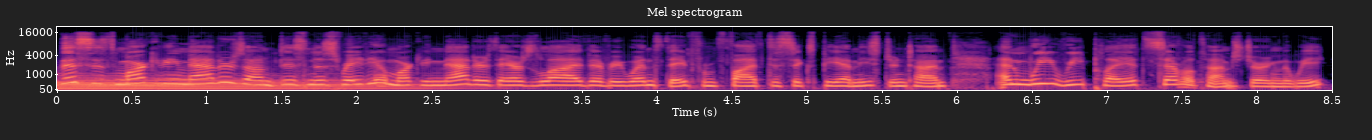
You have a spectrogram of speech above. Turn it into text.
This is Marketing Matters on Business Radio. Marketing Matters airs live every Wednesday from 5 to 6 p.m. Eastern Time, and we replay it several times during the week.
